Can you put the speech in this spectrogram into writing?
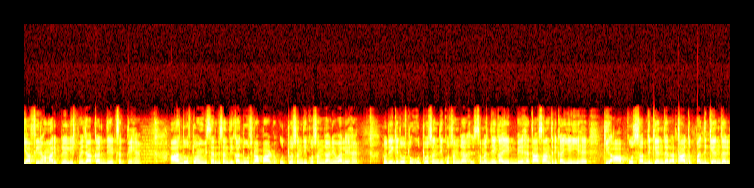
या फिर हमारी प्लेलिस्ट में जाकर देख सकते हैं। आज दोस्तों हम विसर्ग संधि का दूसरा पार्ट उत्व संधि को समझाने वाले हैं। तो देखिए दोस्तों, उत्व संधि को समझा, समझने का एक बेहद आसान तरीका यही है कि आपको शब्द के अंदर अर्थात पद के अंदर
